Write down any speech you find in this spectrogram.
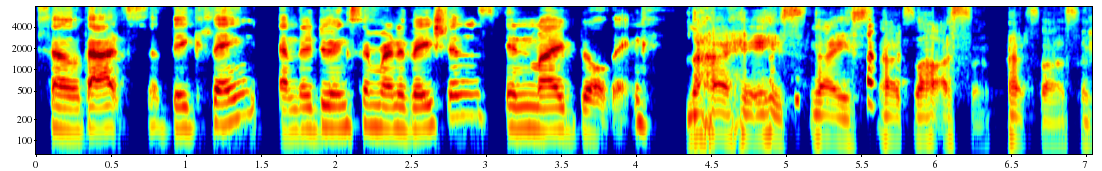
So that's a big thing. And they're doing some renovations in my building. nice, nice. That's awesome. That's awesome.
